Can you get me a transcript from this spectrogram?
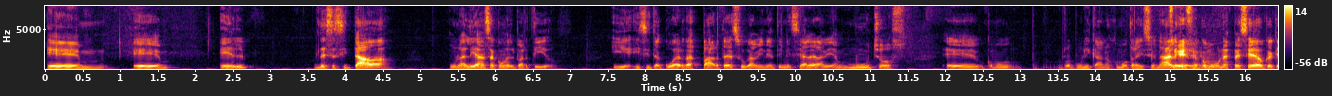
eh, eh, él necesitaba una alianza con el partido. Y, y si te acuerdas, parte de su gabinete inicial era- había muchos eh, como republicanos como tradicionales. Sí, y sí. como una especie de, ok, ok,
